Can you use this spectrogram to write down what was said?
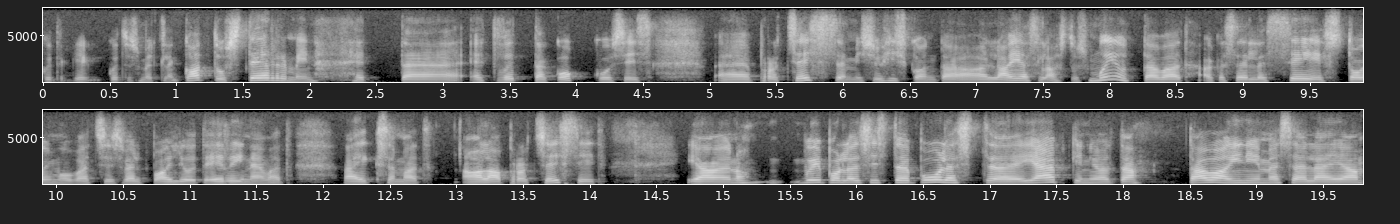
kuidagi, kuidas ma ütlen, katustermin, et et võtta kokku siis äh, protsesse, mis ühiskonda laias laastus mõjutavad, aga selles sees toimuvad siis veel paljud erinevad väiksemad alaprotsessid. Ja noh, võib-olla siis tõepoolest äh, jääbki nii-öelda tavainimesele ja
